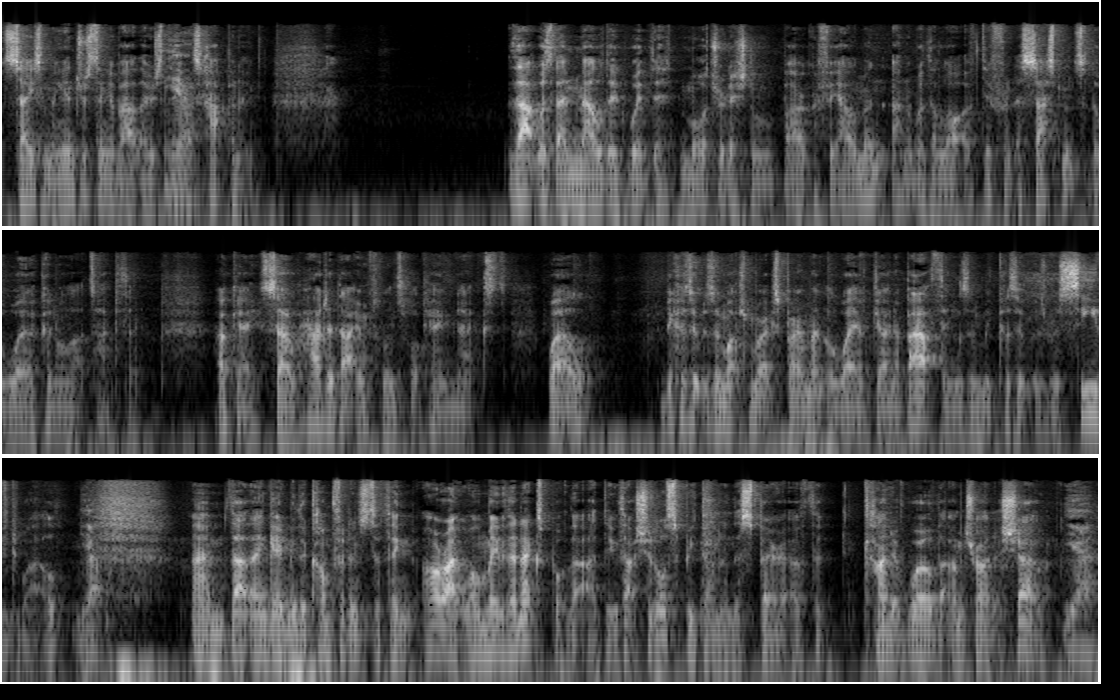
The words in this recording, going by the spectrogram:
say something interesting about those things Yeah. happening. That was then melded with the more traditional biography element and with a lot of different assessments of the work and all that type of thing. Okay, so how did that influence what came next? Well, because it was a much more experimental way of going about things and because it was received well, yeah, um, that then gave me the confidence to think, all right, well, maybe the next book that I do, that should also be done in the spirit of the kind of world that I'm trying to show. yeah,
